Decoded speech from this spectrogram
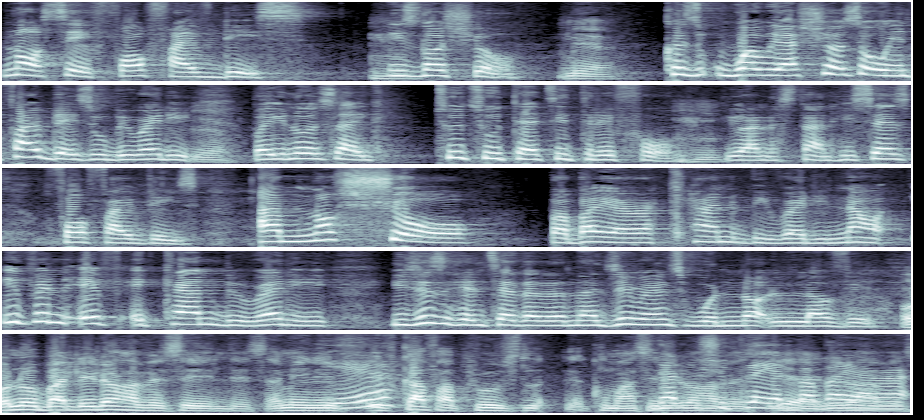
no, say four five days, -hmm. he's not sure. Yeah. Because when we are sure, so in five days we'll be ready. Yeah. But you know, it's like two, two, thirty, three, four. You understand? He says four, five days. I'm not sure Baba Yara can be ready. Now, even if it can be ready, you just hinted that the Nigerians would not love it. Oh no, but they don't have a say in this. I mean, if, yeah. if CAF approves Kumasi, then we should play at yeah, Baba Yara.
